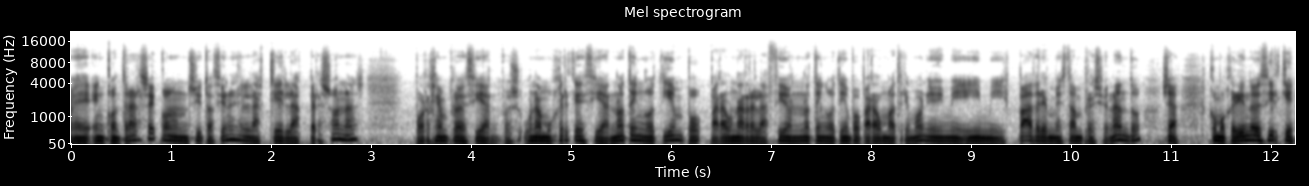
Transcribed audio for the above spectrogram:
eh, encontrarse con situaciones en las que las personas, por ejemplo, decían, pues una mujer que decía, no tengo tiempo para una relación, no tengo tiempo para un matrimonio y, y mis padres me están presionando. O sea, como queriendo decir que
